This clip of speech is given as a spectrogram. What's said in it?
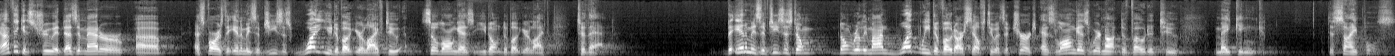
And I think it's true, it doesn't matter uh, as far as the enemies of Jesus what you devote your life to, so long as you don't devote your life to that. The enemies of Jesus don't, don't really mind what we devote ourselves to as a church, as long as we're not devoted to making disciples.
